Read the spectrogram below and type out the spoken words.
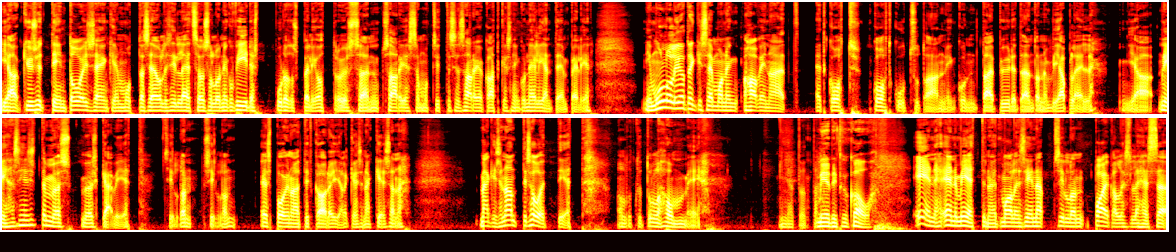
ja kysyttiin toiseenkin, mutta se oli silleen, että se olisi ollut niin kuin viides pudotuspeliottelu jossain sarjassa, mutta sitten se sarja katkesi niin kuin neljänteen peliin. Niin mulla oli jotenkin semmoinen havina, että, että koht, koht kutsutaan niin kuin, tai pyydetään tuonne Viaplaylle. Ja niinhän siinä sitten myös, myös kävi, että silloin, silloin Espoo United kauden jälkeisenä kesänä Mäkisen Antti soitti, että haluatko tulla hommiin. Ja tota, Mietitkö kauan? En, en miettinyt. Että mä olin siinä silloin paikallislehdessä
